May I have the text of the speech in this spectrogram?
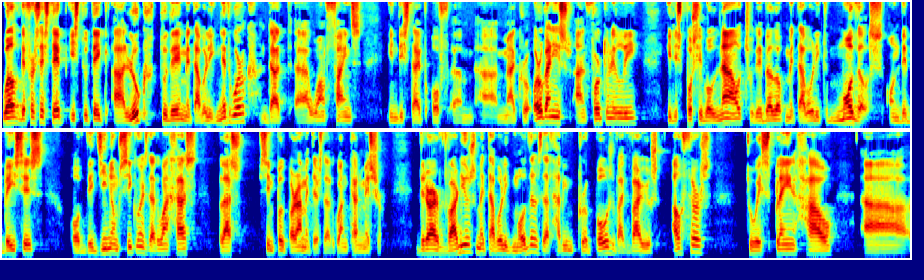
Well, the first step is to take a look to the metabolic network that uh, one finds in this type of um, uh. Unfortunately, it is possible now to develop metabolic models on the basis of the genome sequence that one has plus simple parameters that one can measure. There are various metabolic models that have been proposed by various authors to explain how uh,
